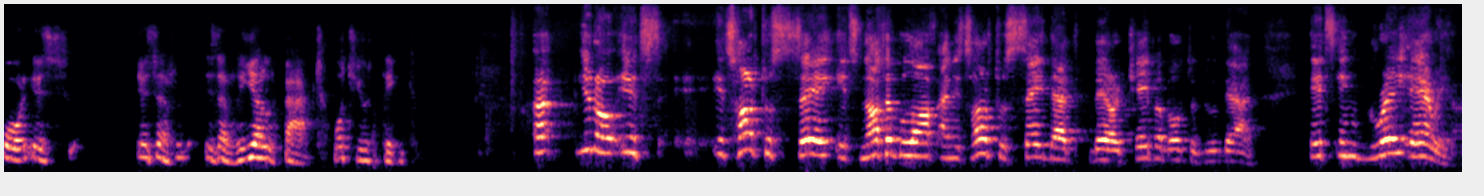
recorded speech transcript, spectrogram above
or is is a is a real fact? What do you think? Uh, you know, it's it's hard to say it's not a bluff and it's hard to say that they are capable to do that. It's in gray area.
